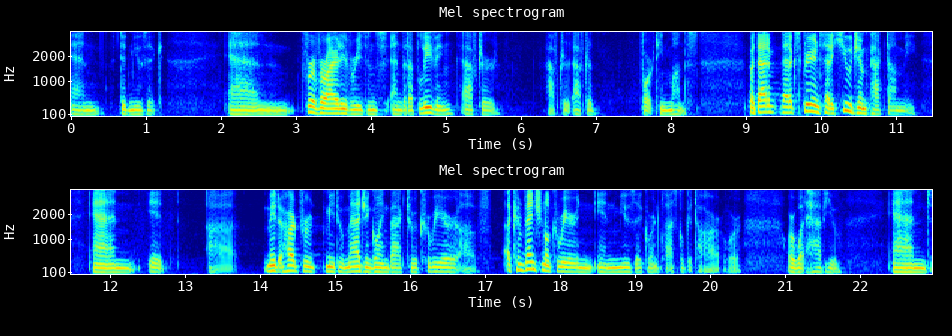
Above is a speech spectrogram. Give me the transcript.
and did music. And for a variety of reasons, ended up leaving after, after, after 14 months. But that, that experience had a huge impact on me, and it uh, made it hard for me to imagine going back to a career of a conventional career in, in music or in classical guitar or, or what have you. And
